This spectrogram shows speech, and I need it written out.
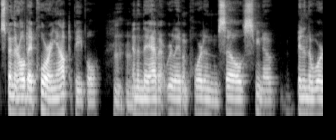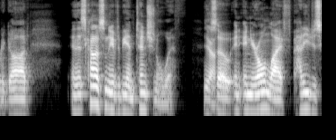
spend their whole day pouring out to people, Mhm. and then they haven't really haven't poured in themselves. You know, been in the Word of God, and it's kind of something you have to be intentional with. Yeah. So in, in your own life, how do you just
